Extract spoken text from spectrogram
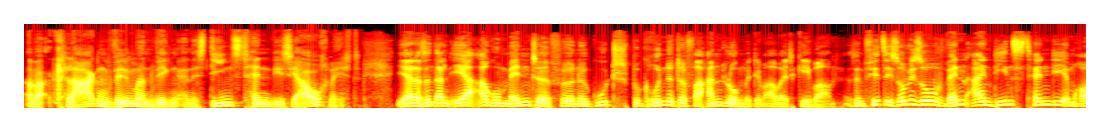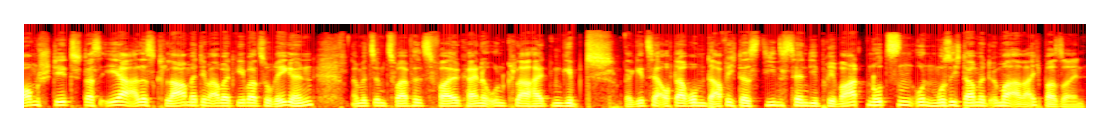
Aber klagen will man wegen eines Diensthandys ja auch nicht. Ja, das sind dann eher Argumente für eine gut begründete Verhandlung mit dem Arbeitgeber. Es empfiehlt sich sowieso, wenn ein Diensthandy im Raum steht, das eher alles klar mit dem Arbeitgeber zu regeln, damit es im Zweifelsfall keine Unklarheiten gibt. Da geht es ja auch darum, darf ich das Diensthandy privat nutzen und muss ich damit immer erreichbar sein? Sein.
